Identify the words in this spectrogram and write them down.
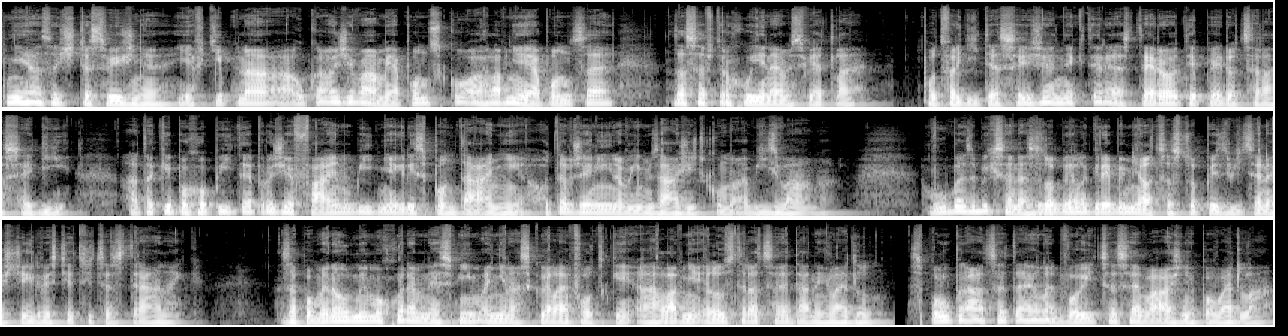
Kniha se čte svižně, je vtipná a ukáže vám Japonsko a hlavně Japonce zase v trochu jiném světle. Potvrdíte si, že některé stereotypy docela sedí a taky pochopíte, proč je fajn být někdy spontánní a otevřený novým zážitkům a výzvám. Vůbec bych se nezlobil, kdyby měl cestopis více než těch 230 stránek. Zapomenout mimochodem nesmím ani na skvělé fotky a hlavně ilustrace Dany Ledl. Spolupráce téhle dvojice se vážně povedla.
